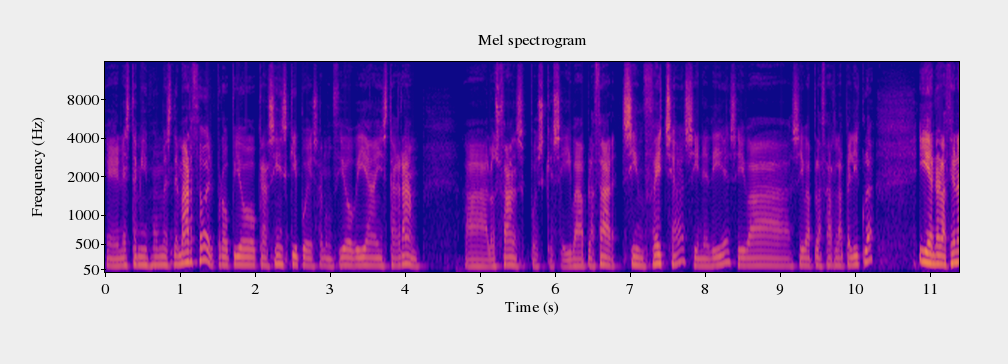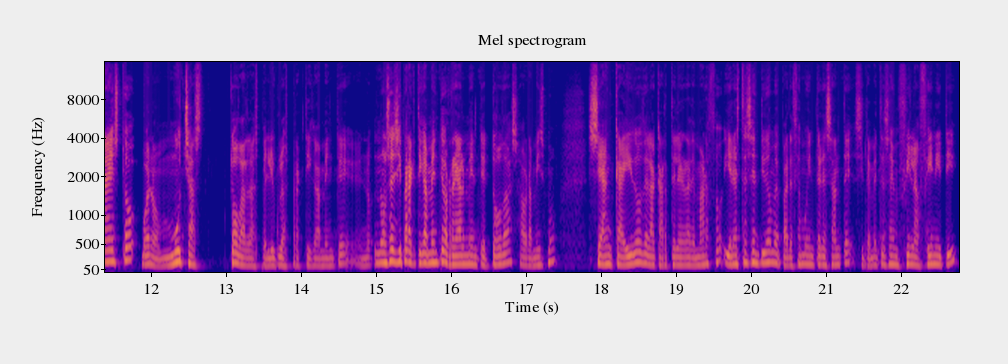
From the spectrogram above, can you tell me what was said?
en este mismo mes de marzo. El propio Krasinski pues anunció vía Instagram a los fans pues que se iba a aplazar sin fecha, sin edie, se iba, se iba a aplazar la película. Y en relación a esto, bueno, muchas, todas las películas prácticamente, no, sé si prácticamente o realmente todas ahora mismo, se han caído de la cartelera de marzo. Y en este sentido me parece muy interesante, si te metes en Film Affinity,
